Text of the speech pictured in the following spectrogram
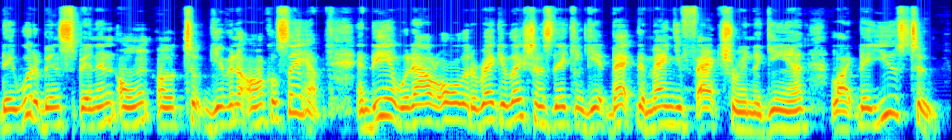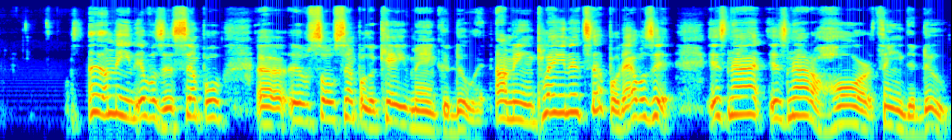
they would have been spending on uh, to, giving to Uncle Sam. And then without all of the regulations, they can get back to manufacturing again like they used to. I mean, it was as simple, uh, it was so simple a caveman could do it. I mean, plain and simple. That was it. It's not, it's not a hard thing to do.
